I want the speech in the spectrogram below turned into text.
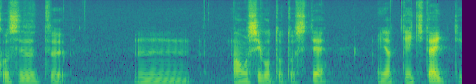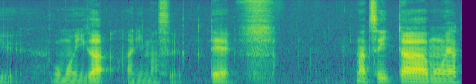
少しずつうん、まあ、お仕事としてやっていきたいっていう思いがあります。でまあ、ツイッターもや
